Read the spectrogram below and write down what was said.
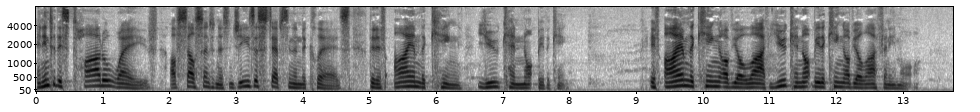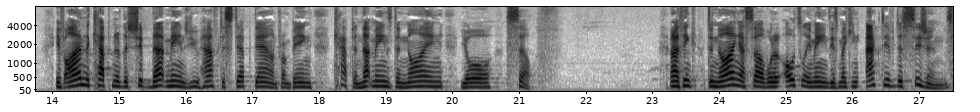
And into this tidal wave of self centeredness, Jesus steps in and declares that if I am the king, you cannot be the king. If I am the king of your life, you cannot be the king of your life anymore. If I am the captain of the ship, that means you have to step down from being captain. That means denying yourself. And I think denying ourselves, what it ultimately means is making active decisions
